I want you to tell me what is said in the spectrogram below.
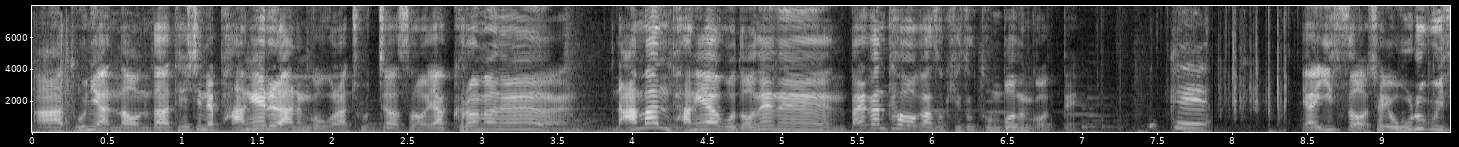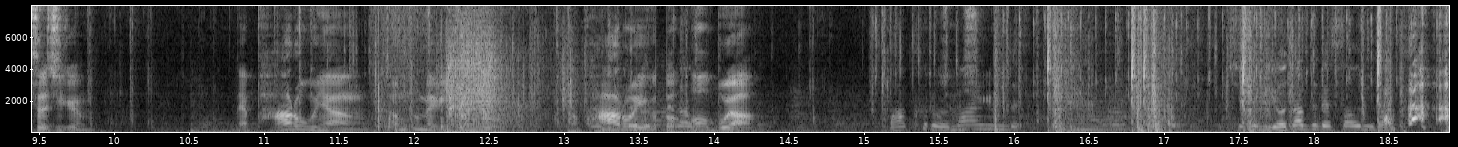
아 돈이 안 나온다 대신에 방해를 하는 거구나 조 짜서 야 그러면은 나만 방해하고 너네는 빨간 타워 가서 계속 돈 버는 거 어때? 오케이. 야 있어 저기 오르고 있어 지금 내가 바로 그냥 점프맵 이 정도 바로 이거 어 뭐야 마크를 얼마 했는데 지금 여자들의 싸움이다. 아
